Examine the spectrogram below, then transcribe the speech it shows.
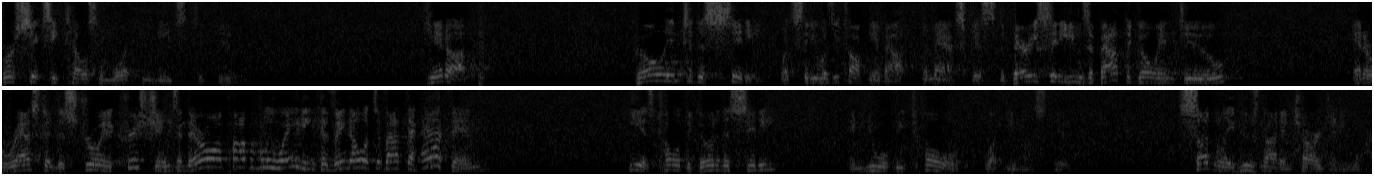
Verse 6, he tells him what he needs to do get up, go into the city. What city was he talking about? Damascus, the very city he was about to go into and arrest and destroy the Christians, and they're all probably waiting because they know what's about to happen. He is told to go to the city, and you will be told what you must do. Suddenly, who's not in charge anymore?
